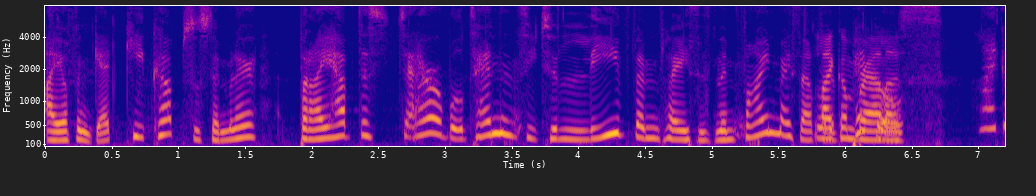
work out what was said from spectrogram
I often get keep cups or similar, but I have this terrible tendency to leave them places and then find myself like umbrellas. Like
